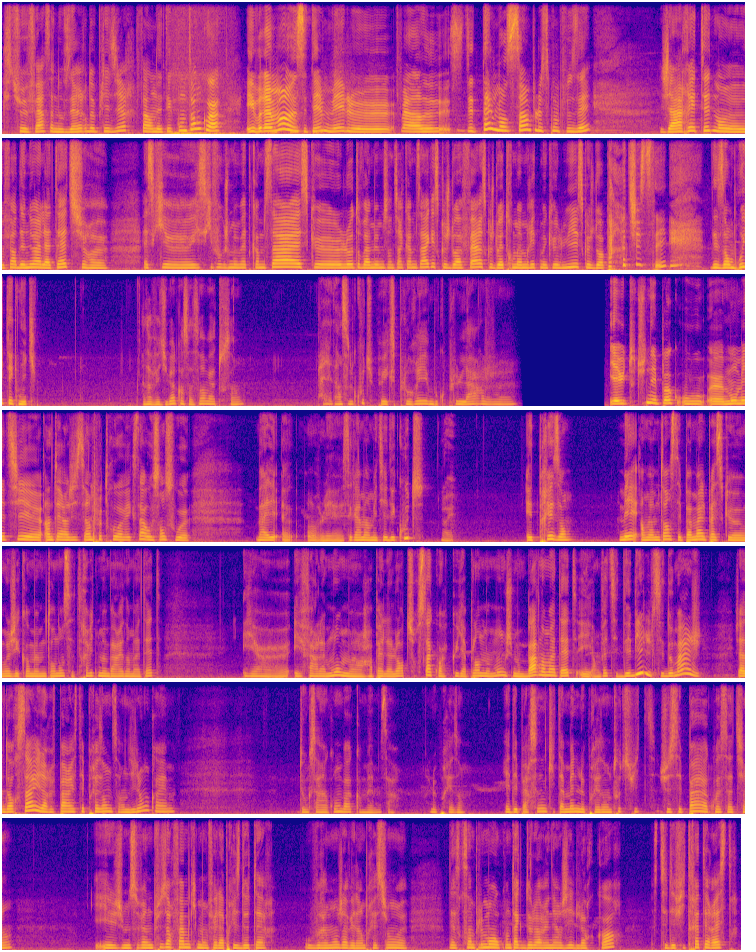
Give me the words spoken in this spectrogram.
Qu'est-ce que tu veux faire? Ça nous faisait rire de plaisir? Enfin, on était contents, quoi. Et vraiment, c'était mais le. Enfin, euh, c'était tellement simple ce qu'on faisait. J'ai arrêté de me faire des nœuds à la tête sur. euh, est-ce que- est-ce qu'il faut que je me mette comme ça? Est-ce que l'autre va même me sentir comme ça? Qu'est-ce que je dois faire? Est-ce que je dois être au même rythme que lui? Est-ce que je dois pas Tu sais, des embrouilles techniques. Ça fait du bien quand ça s'en va tout ça. hein. Bah, D'un seul coup, tu peux explorer beaucoup plus large. Il y a eu toute une époque où euh, mon métier euh, interagissait un peu trop avec ça, au sens où euh, bah, c'est quand même un métier d'écoute et de présent. Mais en même temps, c'est pas mal parce que moi, j'ai quand même tendance à très vite me barrer dans ma tête. Et, euh, et faire l'amour me rappelle à l'ordre sur ça, quoi. Qu'il y a plein de moments où je me barre dans ma tête. Et en fait, c'est débile, c'est dommage. J'adore ça et j'arrive pas à rester présente, ça en dit long quand même. Donc c'est un combat quand même, ça, le présent. Il y a des personnes qui t'amènent le présent tout de suite. Je sais pas à quoi ça tient. Et je me souviens de plusieurs femmes qui m'ont fait la prise de terre, où vraiment j'avais l'impression euh, d'être simplement au contact de leur énergie et de leur corps. C'était des filles très terrestres.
